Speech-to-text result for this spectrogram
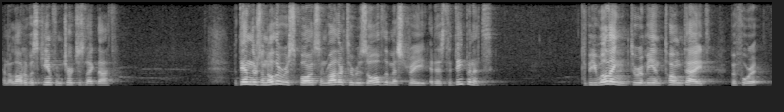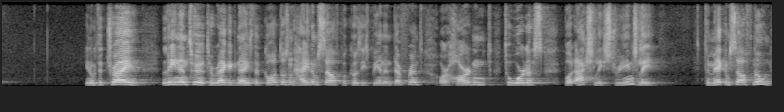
And a lot of us came from churches like that. But then there's another response, and rather to resolve the mystery, it is to deepen it, to be willing to remain tongue tied before it. You know, to try lean into it, to recognize that God doesn't hide himself because he's being indifferent or hardened toward us, but actually, strangely, to make himself known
